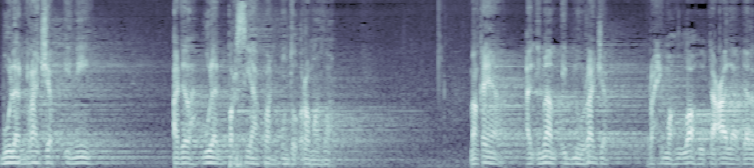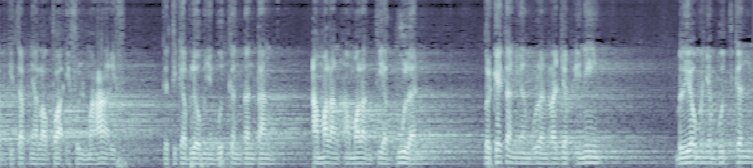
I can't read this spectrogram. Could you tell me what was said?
bulan Rajab ini adalah bulan persiapan untuk Ramadan. Makanya Al-Imam Ibnu Rajab rahimahullahu taala dalam kitabnya Lataiful Ma'arif ketika beliau menyebutkan tentang amalan-amalan tiap bulan berkaitan dengan bulan Rajab ini beliau menyebutkan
